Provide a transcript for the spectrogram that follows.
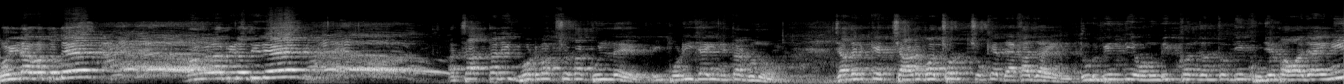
বহিরাগতদের, বাংলা বিরোধীদের, আর চার তারিখ ভোট বাক্সটা খুললে এই পরিযায়ী নেতাগুলো, যাদেরকে চার বছর চোখে দেখা যায়নি, দূরবীন দিয়ে অনুবীক্ষণ যন্ত্র দিয়ে খুঁজে পাওয়া যায়নি,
